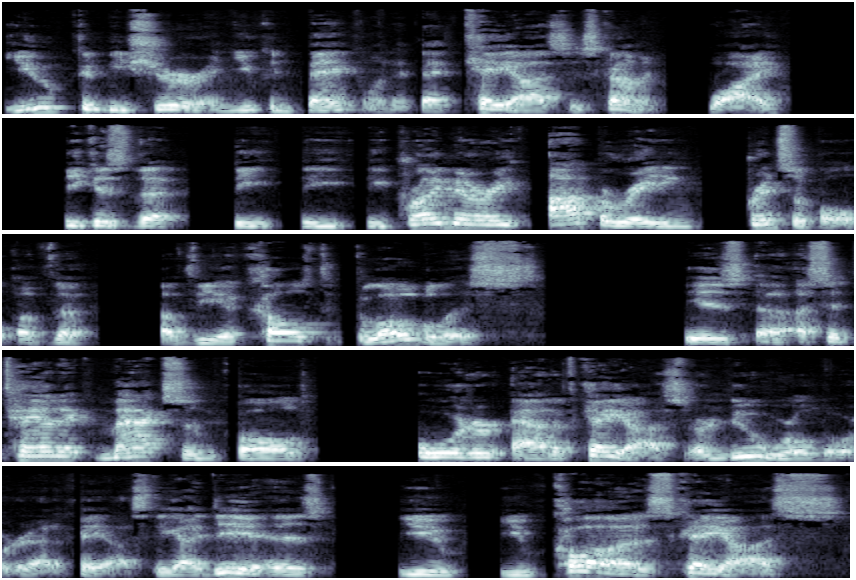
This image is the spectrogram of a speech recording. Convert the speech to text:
you can be sure and you can bank on it that chaos is coming. Why? Because the the, the, the primary operating principle of the of the occult globalists is a, a satanic maxim called order out of chaos or new world order out of chaos. The idea is you you cause chaos,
